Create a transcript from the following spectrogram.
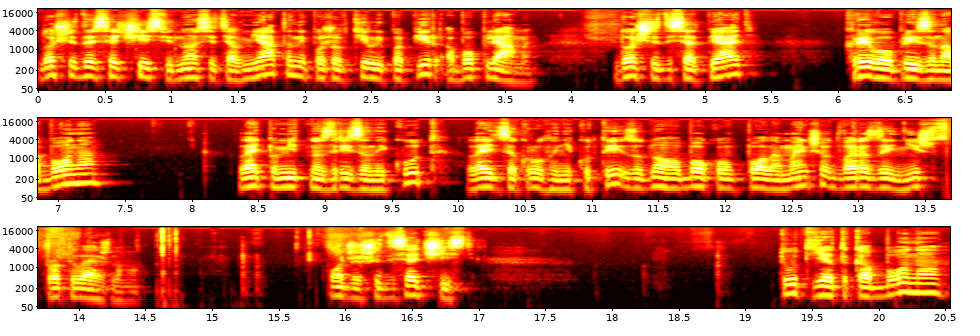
До 66 відносяться вм'ятини, пожовтілий папір або плями. До 65 криво обрізана бона, ледь помітно зрізаний кут, ледь закруглені кути. З одного боку поле менше в два рази, ніж з протилежного. Отже, 66. Тут є така бона,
